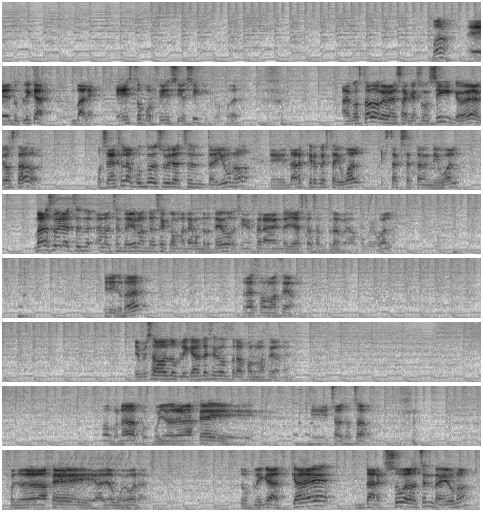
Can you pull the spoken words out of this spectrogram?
Bueno, eh, duplicar. Vale, esto por fin sí es psíquico, joder. ha costado que me saques un psíquico, eh, ha costado. O sea, Ángel a punto de subir a 81. Eh, Dark creo que está igual, está exactamente igual. Van a subir al 81 antes de combate contra Teo. Sinceramente, ya a estas un poco igual. Triturar. Transformación. Yo he pensado el duplicante ese con transformación, eh. Bueno, pues nada, pues puño de drenaje y. y chao, chao, chao. puño de drenaje y adiós, muy buenas. Duplicad. Cae. Dark sube al 81.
